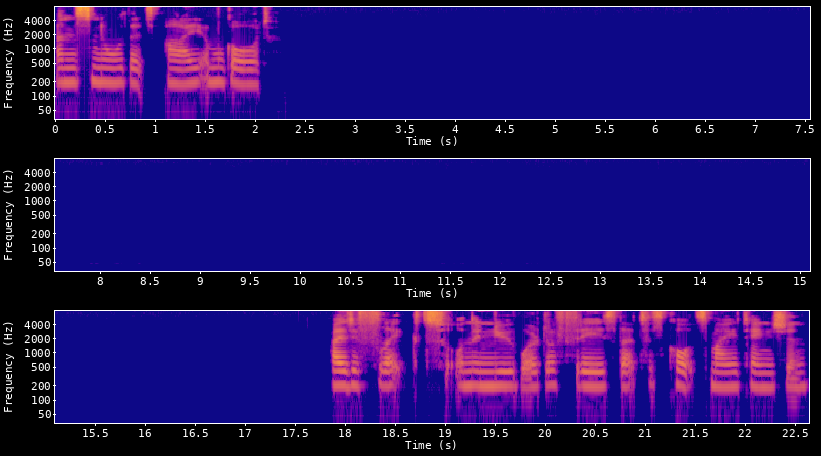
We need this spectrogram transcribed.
and know that I am God. I reflect on the new word or phrase that has caught my attention.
